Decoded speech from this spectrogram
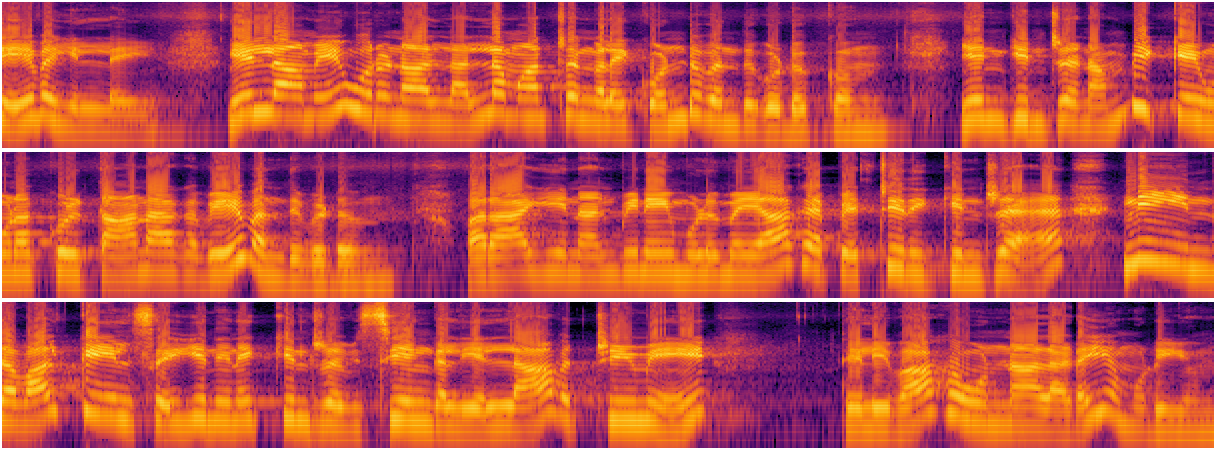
தேவையில்லை. எல்லாமே ஒரு நாள் நல்ல மாற்றங்களை கொண்டு வந்து கொடுக்கும். என்கின்ற நம்பிக்கை உனக்குள் தானாகவே வந்துவிடும். வராகியின் அன்பினை முழுமையாக பெற்றிருக்கின்ற நீ இந்த வாழ்க்கையில் செய்ய நினைக்கின்ற விஷயங்கள் எல்லாவற்றையுமே தெளிவாக உன்னால் அடைய முடியும்.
